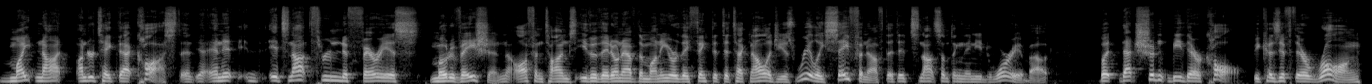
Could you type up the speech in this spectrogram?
might not undertake that cost. And it it's not through nefarious motivation. Oftentimes, either they don't have the money or they think that the technology is really safe enough that it's not something they need to worry about. But that shouldn't be their call because if they're wrong,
